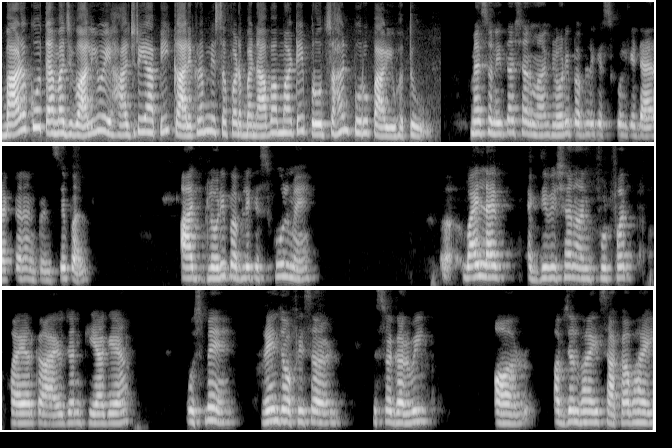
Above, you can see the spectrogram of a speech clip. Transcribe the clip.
બાળકો તેમજ વાલીઓએ હાજરી આપી કાર્યક્રમને સફળ બનાવવા માટે પ્રોત્સાહન પૂરું પાડ્યું હતું मैं Sunita Sharma glory public school के डायरेक्टर एंड प्रिंसिपल आज ग्लोरी पब्लिक स्कूल में wild life exhibition and food for fire का आयोजन किया गया उसमें रेंज ऑफिसर मिस्टर गरवी और अफजल भाई साका भाई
